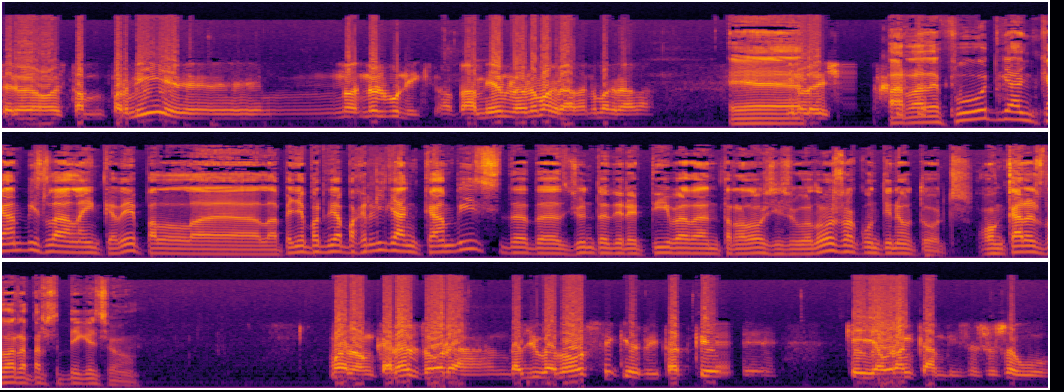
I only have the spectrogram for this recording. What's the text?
però està, per mi eh, no, no és bonic a mi no, no m'agrada no m'agrada Eh, no parla de fut, hi ha canvis l'any que ve. Per la, la penya partida Pajaril hi ha canvis de, de junta directiva d'entrenadors i jugadors o continueu tots? O encara és d'hora per saber això? Bueno, encara és d'hora. De jugadors sí que és veritat que, que hi haurà canvis, això segur,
